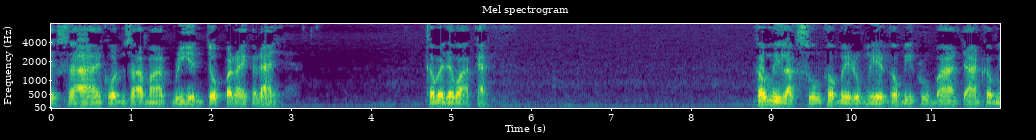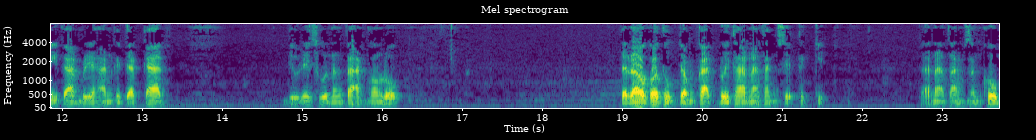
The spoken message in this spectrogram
ศึกษาให้คนสามารถเรียนจบอะไรก็ได้ เขาไม่ได้ว่ากัน เขามีหลักสูตรเขามีโรงเรียนเขามีครูบาอาจารย์เขามีการบริหารก็จัดการ อยู่ในส่วนต่างๆของโลก แต่เราก็ถูกจำกัดด้วยฐานะทางเศรษฐกิจ ฐานะทางสังคม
